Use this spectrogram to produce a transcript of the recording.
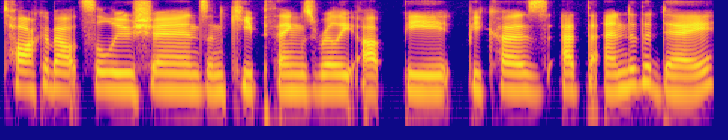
talk about solutions and keep things really upbeat because at the end of the day,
